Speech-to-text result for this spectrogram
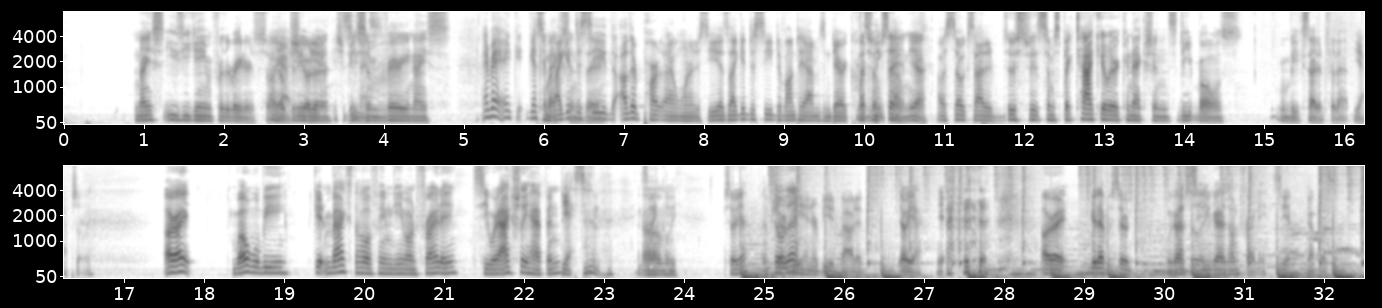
nice, easy game for the Raiders. So Oh, I yeah, hope it to be should able be- to see be some very nice. And I- guess what? I get to Connections see the other part that I wanted to see is I get to see Davante Adams and Derek Carr. That's what I'm link up. saying. Yeah. I was so excited. So there's some spectacular connections, deep balls. We'll be excited for that. Yeah, absolutely. All right. Well, we'll be getting back to the Hall of Fame game on Friday. See what actually happened. Yes, exactly. Um, so yeah. until I'm sure then. be interviewed about it. Oh yeah. Yeah. All right. Good episode. We got to see you guys on Friday. See ya. God bless.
